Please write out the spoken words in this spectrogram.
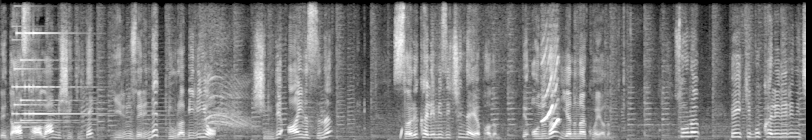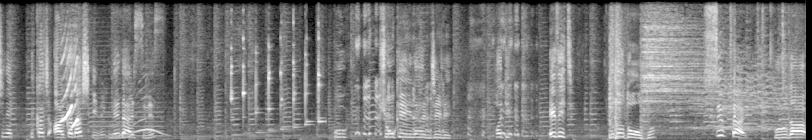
ve daha sağlam bir şekilde yerin üzerinde durabiliyor. Şimdi aynısını sarı kalemiz için de yapalım ve onu da yanına koyalım. Sonra belki bu kalelerin içine birkaç arkadaş gelir. Ne dersiniz? Oh, çok eğlenceli. Hadi. Evet, bu da doldu. Süper. Bunu da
